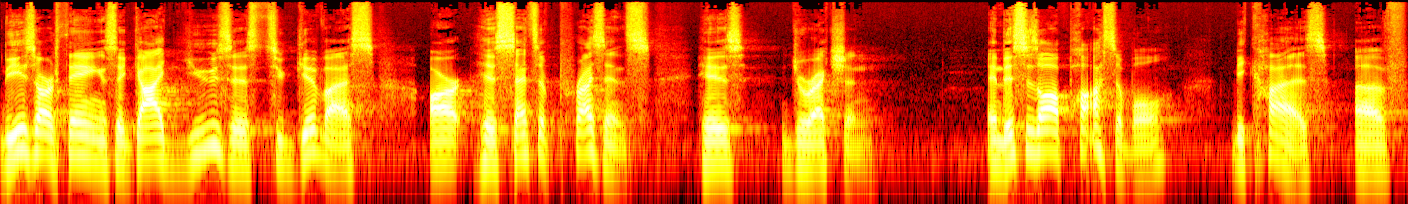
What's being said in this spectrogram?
These are things that God uses to give us our, his sense of presence, his direction. And this is all possible because of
